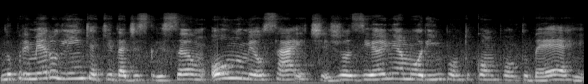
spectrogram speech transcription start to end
no primeiro link aqui da descrição ou no meu site josianeamorim.com.br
